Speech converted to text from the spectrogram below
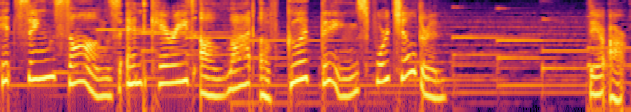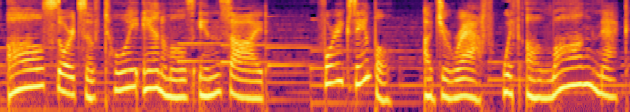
It sings songs and carries a lot of good things for children. There are all sorts of toy animals inside. For example, a giraffe with a long neck,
